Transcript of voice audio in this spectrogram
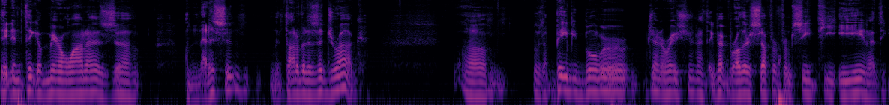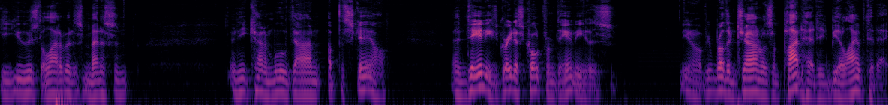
they didn't think of marijuana as uh, a medicine, they thought of it as a drug. Um, it was a baby boomer generation. I think my brother suffered from CTE, and I think he used a lot of it as medicine. And he kind of moved on up the scale. And Danny's greatest quote from Danny is, you know, if your brother John was a pothead, he'd be alive today,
